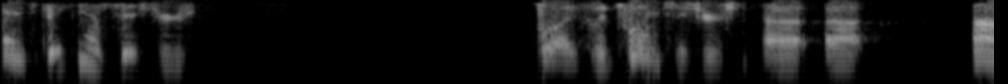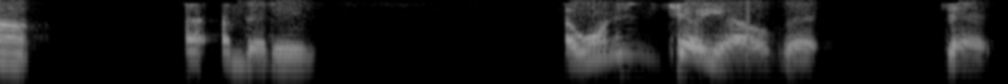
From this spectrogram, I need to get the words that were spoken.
And speaking of sisters, like the twin sisters, uh, uh, uh, uh, um, that is, I wanted to tell y'all that that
